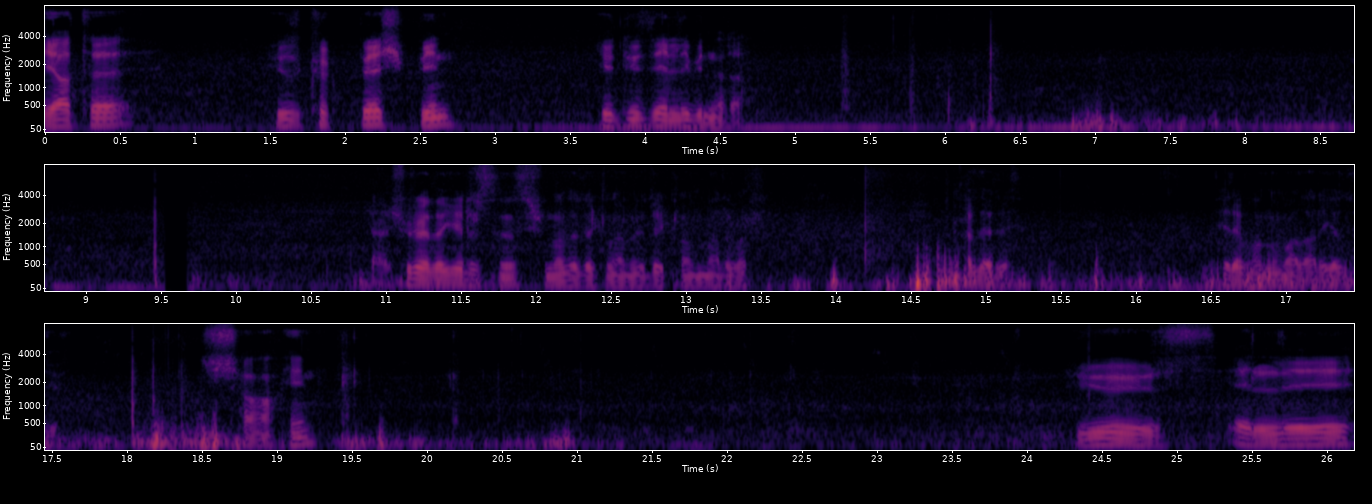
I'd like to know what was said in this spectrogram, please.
Fiyatı 145 bin 750 bin lira. Ya şuraya da gelirsiniz. Şuna da reklam reklamları var. Galeri. Telefon numaraları yazıyor. Şahin yüz elli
